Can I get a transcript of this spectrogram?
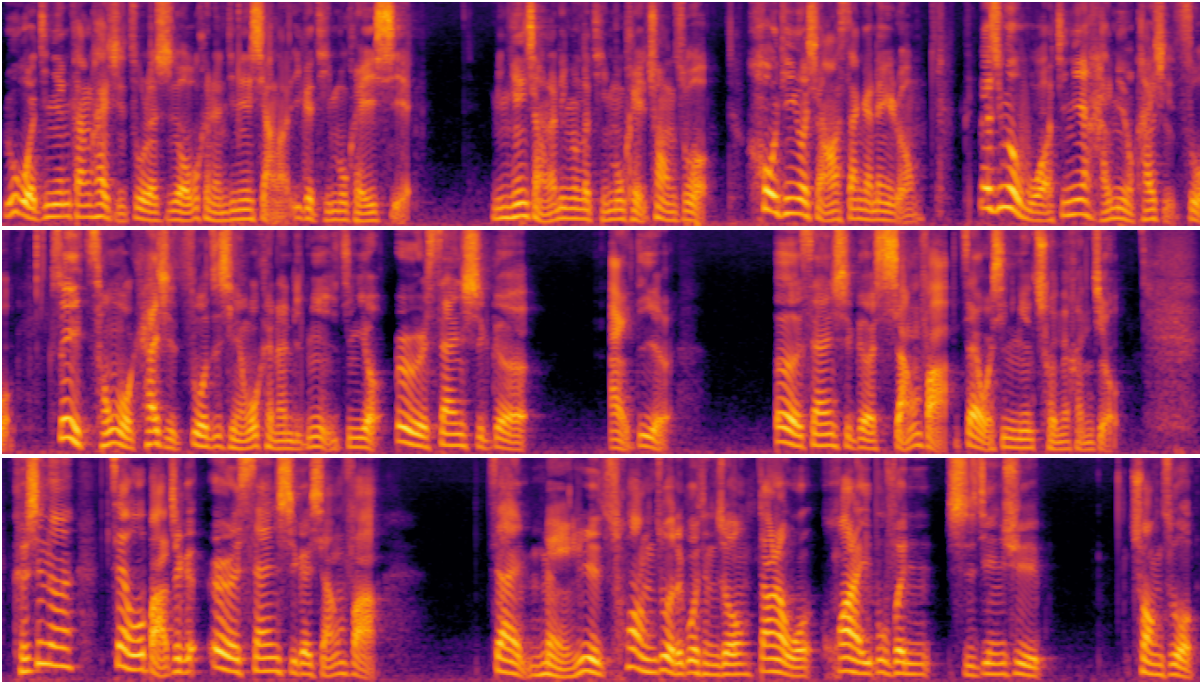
如果今天刚开始做的时候，我可能今天想了一个题目可以写。明天想了另外一个题目可以创作，后天又想要三个内容，那是因为我今天还没有开始做，所以从我开始做之前，我可能里面已经有二三十个 idea，二三十个想法在我心里面存了很久。可是呢，在我把这个二三十个想法在每日创作的过程中，当然我花了一部分时间去创作，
